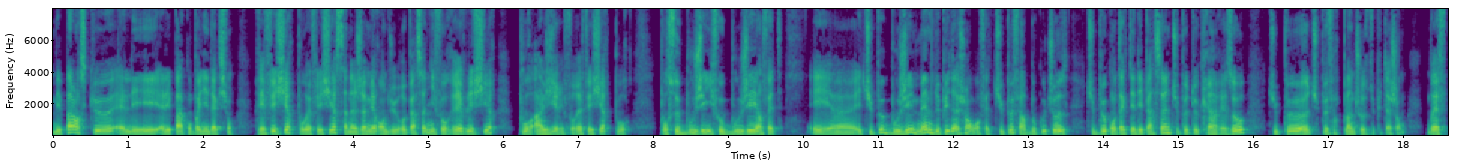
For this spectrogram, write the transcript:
mais pas lorsque elle est, elle est pas accompagnée d'action. Réfléchir pour réfléchir, ça n'a jamais rendu heureux personne. Il faut réfléchir pour agir, il faut réfléchir pour pour se bouger, il faut bouger en fait. Et, euh, et, tu peux bouger même depuis ta chambre en fait. Tu peux faire beaucoup de choses. Tu peux contacter des personnes, tu peux te créer un réseau, tu peux euh, tu peux faire plein de choses depuis ta chambre. Bref,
